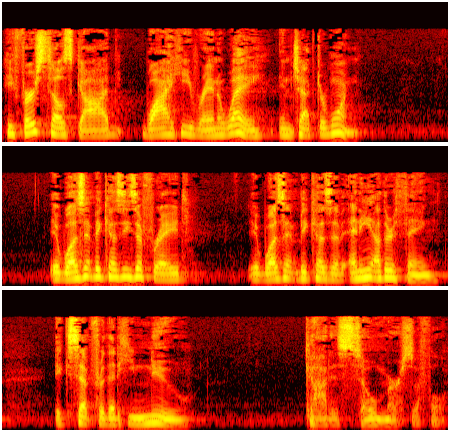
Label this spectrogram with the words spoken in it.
He first tells God why he ran away in chapter 1. It wasn't because he's afraid. It wasn't because of any other thing except for that he knew God is so merciful.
